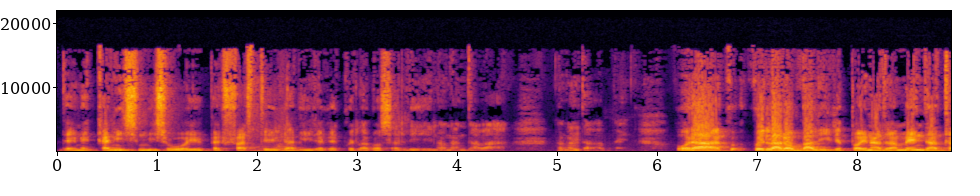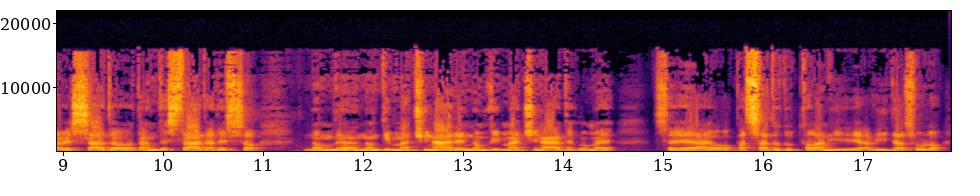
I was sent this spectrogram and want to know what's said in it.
dei meccanismi suoi per farti capire che quella cosa lì non andava, non andava bene. Ora, quella roba lì, che poi naturalmente ha attraversato tante strade, adesso non, non ti immaginare, non vi immaginate come se eh, ho passato tutta la mia vita solo,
